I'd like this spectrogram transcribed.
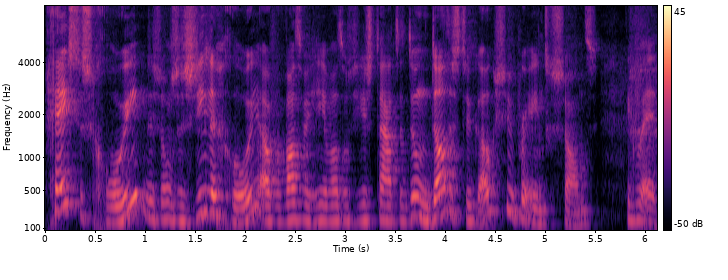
geestesgroei, dus onze zielengroei, over wat, we hier, wat ons hier staat te doen. Dat is natuurlijk ook super interessant. Ik weet,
